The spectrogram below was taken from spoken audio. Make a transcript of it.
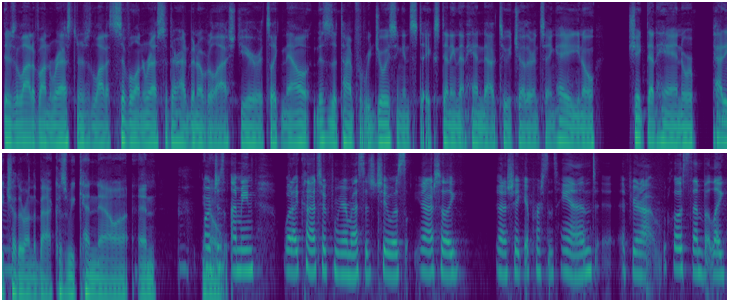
there's a lot of unrest and there's a lot of civil unrest that there had been over the last year. It's like now this is a time for rejoicing and st- extending that hand out to each other and saying hey you know shake that hand or pat each mm-hmm. other on the back because we can now. And you or know just, I mean, what I kind of took from your message too was, you know, to like, you know, shake a person's hand if you're not close to them, but like,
